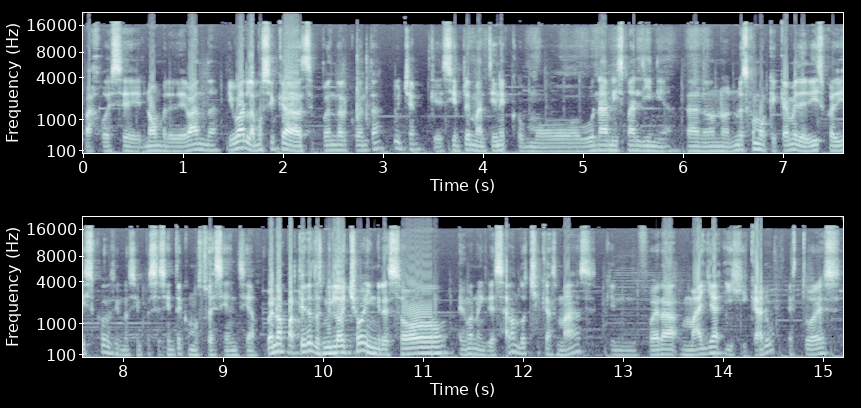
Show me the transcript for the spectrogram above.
bajo ese nombre de banda. Igual la música se pueden dar cuenta, escuchen, que siempre mantiene como una misma línea. O sea, no, no, no es como que cambie de disco a disco, sino siempre se siente como su esencia. Bueno, a partir del 2008 ingresó, eh, bueno, ingresaron dos chicas más, quien fuera Maya y Hikaru. Esto es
